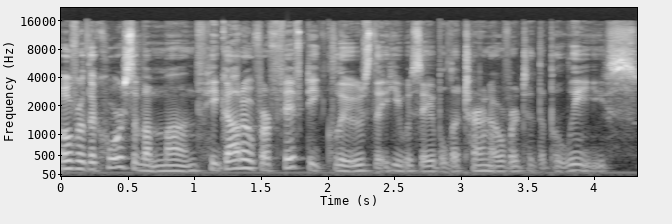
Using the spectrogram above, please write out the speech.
Over the course of a month, he got over 50 clues that he was able to turn over to the police.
